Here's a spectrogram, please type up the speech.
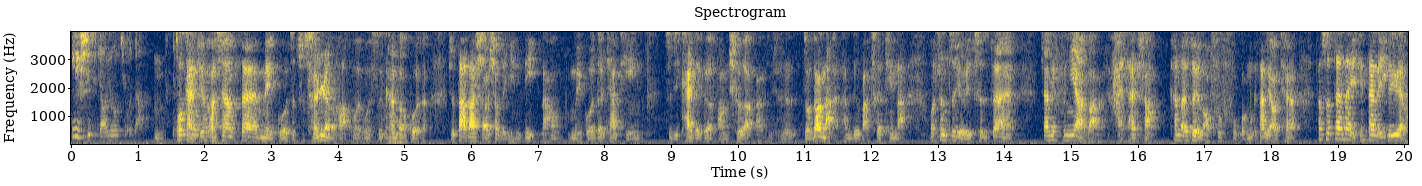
历史比较悠久的，嗯，我感觉好像在美国，这成人哈，我我是看到过的，就大大小小的营地，然后美国的家庭自己开的个房车啊，就是走到哪他们就把车停哪。我甚至有一次在加利福尼亚吧海滩上看到一对老夫妇，我们跟他聊天，他说在那已经待了一个月了。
